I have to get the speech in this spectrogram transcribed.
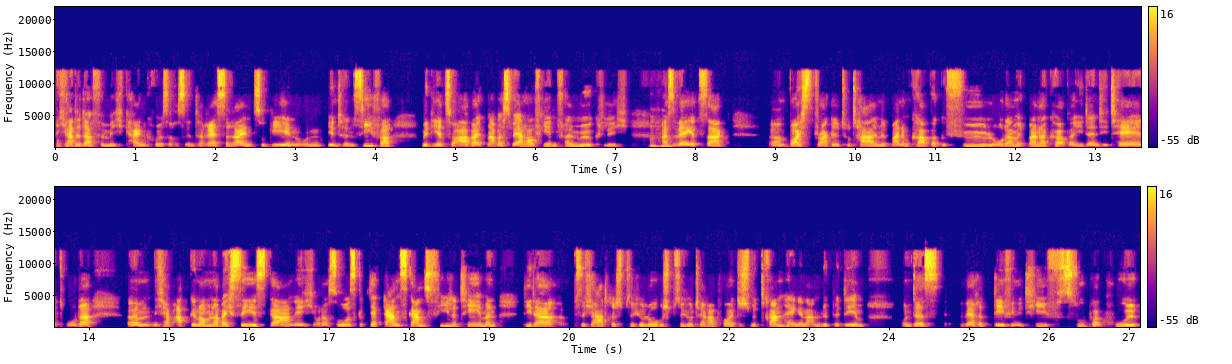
ich hatte da für mich kein größeres Interesse reinzugehen und intensiver mit ihr zu arbeiten, aber es wäre auf jeden Fall möglich. Mhm. Also wer jetzt sagt, ähm, boah, ich struggle total mit meinem Körpergefühl oder mit meiner Körperidentität oder ähm, ich habe abgenommen, aber ich sehe es gar nicht oder so. Es gibt ja ganz, ganz viele Themen, die da psychiatrisch, psychologisch, psychotherapeutisch mit dranhängen an Lipidem. Und das wäre definitiv super cool,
